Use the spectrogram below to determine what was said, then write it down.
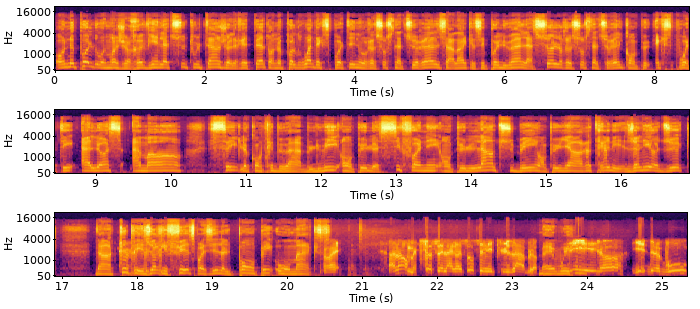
On n'a pas le droit, moi je reviens là-dessus tout le temps, je le répète, on n'a pas le droit d'exploiter nos ressources naturelles. Ça a l'air que c'est polluant. La seule ressource naturelle qu'on peut exploiter à l'os, à mort, c'est le contribuable. Lui, on peut le siphonner, on peut l'entuber, on peut y en retirer des oléoducs dans tous les orifices pour essayer de le pomper au max. Ouais. Ah non, mais ça, c'est la ressource inépuisable. Ben oui. Lui, il est là, il est debout.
